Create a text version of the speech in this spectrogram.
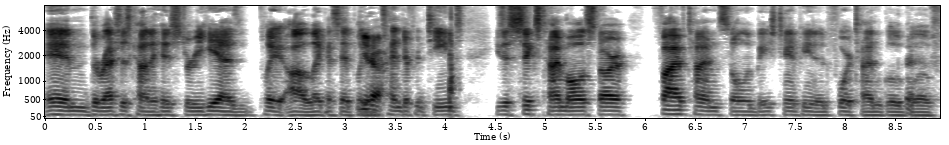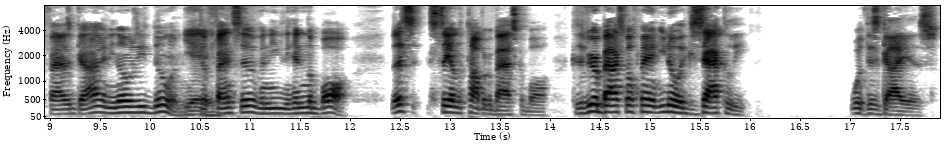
and the rest is kind of history. He has played, uh, like I said, played Yeah. 10 different teams. He's a six-time All-Star, five-time stolen base champion, and four-time Gold Glove. Fast guy, and he knows what he's doing. He's Yeah. defensive, and he's hitting the ball. Let's stay on the topic of basketball because if you're a basketball fan, you know exactly what this guy is.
